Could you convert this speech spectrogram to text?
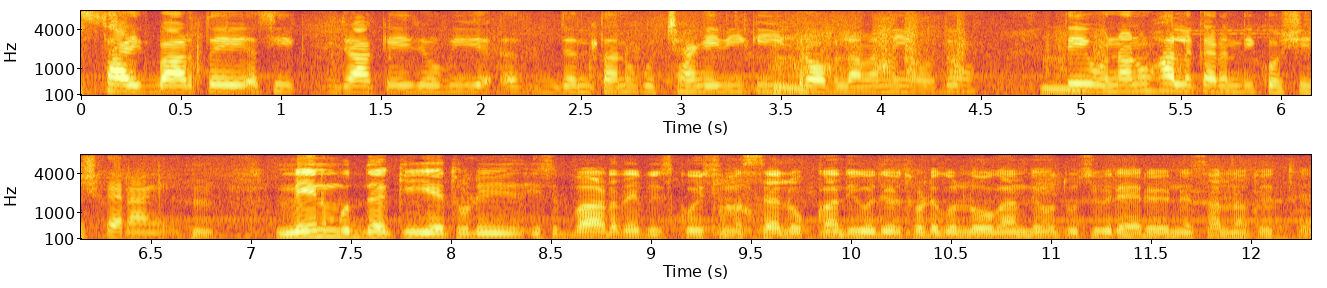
ਸਾਰੀ ਵਾਰ ਤੇ ਅਸੀਂ ਜਾ ਕੇ ਜੋ ਵੀ ਜਨਤਾ ਨੂੰ ਪੁੱਛਾਂਗੇ ਵੀ ਕੀ ਪ੍ਰੋਬਲਮ ਨੇ ਉਦੋਂ। ਤੇ ਉਹਨਾਂ ਨੂੰ ਹੱਲ ਕਰਨ ਦੀ ਕੋਸ਼ਿਸ਼ ਕਰਾਂਗੇ। ਮੇਨ ਮੁੱਦਾ ਕੀ ਹੈ ਥੋੜੀ ਇਸ ਵਾਰਡ ਦੇ ਵਿੱਚ ਕੋਈ ਸਮੱਸਿਆ ਲੋਕਾਂ ਦੀ ਉਹ ਜਿਹੜੇ ਤੁਹਾਡੇ ਕੋਲ ਲੋਕ ਆਉਂਦੇ ਹੋ ਤੁਸੀਂ ਵੀ ਰਹਿ ਰਹੇ ਹੋ ਇੰਨੇ ਸਾਲਾਂ ਤੋਂ ਇੱਥੇ।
